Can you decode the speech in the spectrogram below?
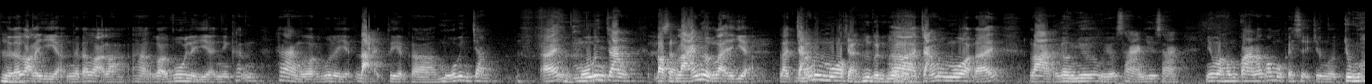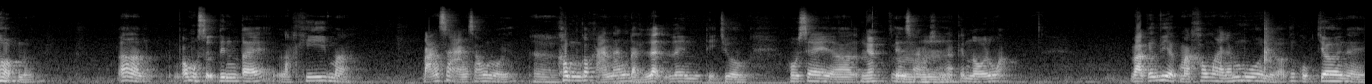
Người ta gọi là gì ạ? Người ta gọi là à, gọi vui là gì ạ? Những khách khách hàng mà gọi vui là gì ạ? đại tiệc à, múa bên trăng đấy múa bên trăng đọc lái ngược lại là gì ạ là trắng bên mua Trắng bên mua. à, trắng bên mua đấy là gần như phiếu sàn như sàn nhưng mà hôm qua nó có một cái sự trường hợp trùng hợp nữa đó là có một sự tinh tế là khi mà bán sàn xong rồi À. không có khả năng đẩy lệnh lên thị trường HOSE uh, ngắt trên sàn ừ. sẽ ngắt kết nối đúng không ạ và cái việc mà không ai dám mua nữa cái cuộc chơi này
